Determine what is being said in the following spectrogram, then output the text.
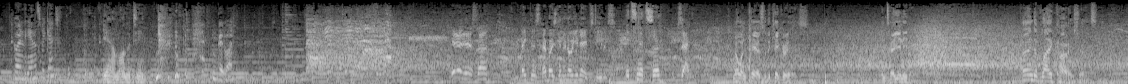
Going to the game this weekend? Yeah, I'm on the team. Good one. Get in here, son. You make this, and everybody's gonna know your name, Stevens. It's Smith, sir. Exactly. No one cares who the kicker is. Until you need it. Kind of like car insurance.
